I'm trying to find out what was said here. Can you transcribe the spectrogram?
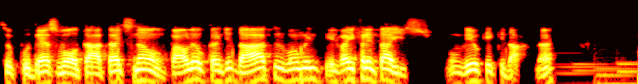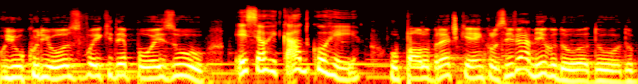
Se eu pudesse voltar atrás, disse, não, Paulo é o candidato, vamos, ele vai enfrentar isso. Vamos ver o que que dá, né? E o curioso foi que depois o... Esse é o Ricardo Correia. o Paulo Brandt, que é inclusive amigo do, do, do,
